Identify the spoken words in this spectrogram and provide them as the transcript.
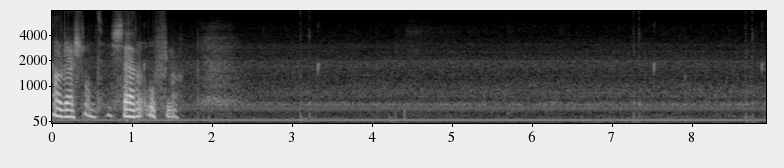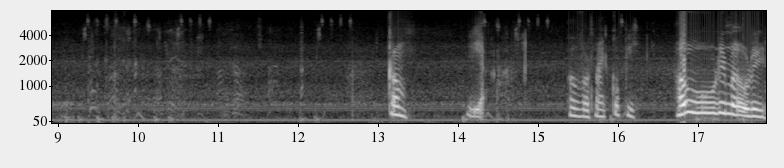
oh, daar stond hij. Scène oefenen. Kom. Ja. Oh, wordt mijn koppie. Holy moly.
